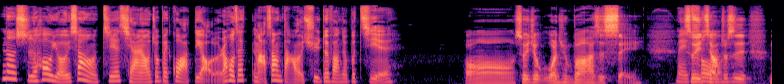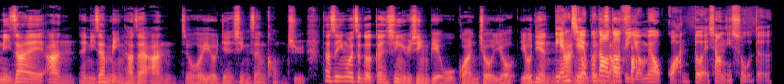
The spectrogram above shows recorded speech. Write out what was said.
那时候有一上有接起来，然后就被挂掉了，然后我再马上打回去，对方就不接。哦，所以就完全不知道他是谁。没错。所以这样就是你在按，诶，你在明，他在暗，就会有一点心生恐惧。但是因为这个跟性与性别无关，就有有点连接不到到底有没有关。对，像你说的。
